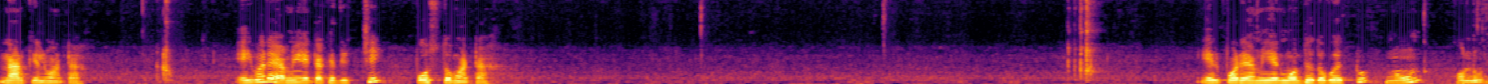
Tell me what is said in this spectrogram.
নারকেল মাটা। এইবারে আমি এটাকে দিচ্ছি পোস্ত মাটা। এরপরে আমি এর মধ্যে দেবো একটু নুন, হলুদ।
